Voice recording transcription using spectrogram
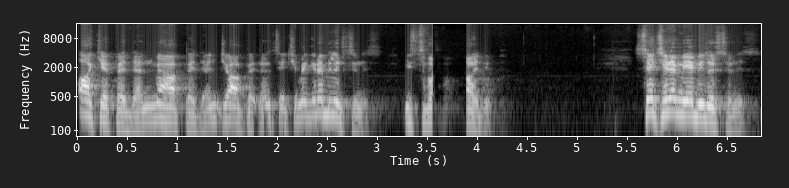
AKP'den, MHP'den, CHP'den seçime girebilirsiniz. İstifa edip. Seçilemeyebilirsiniz.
